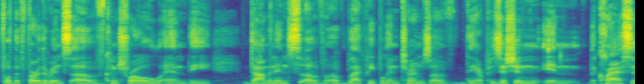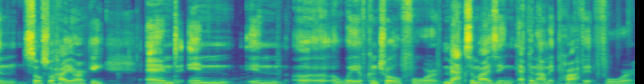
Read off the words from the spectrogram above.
for the furtherance of control and the dominance of, of black people in terms of their position in the class and social hierarchy and in in a, a, way of control for maximizing economic profit for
